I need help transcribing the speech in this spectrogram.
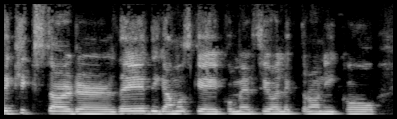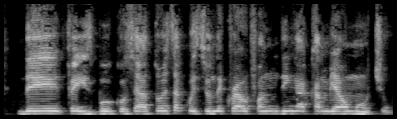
de Kickstarter, de, digamos que comercio electrónico, de Facebook, o sea, toda esa cuestión de crowdfunding ha cambiado mucho.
